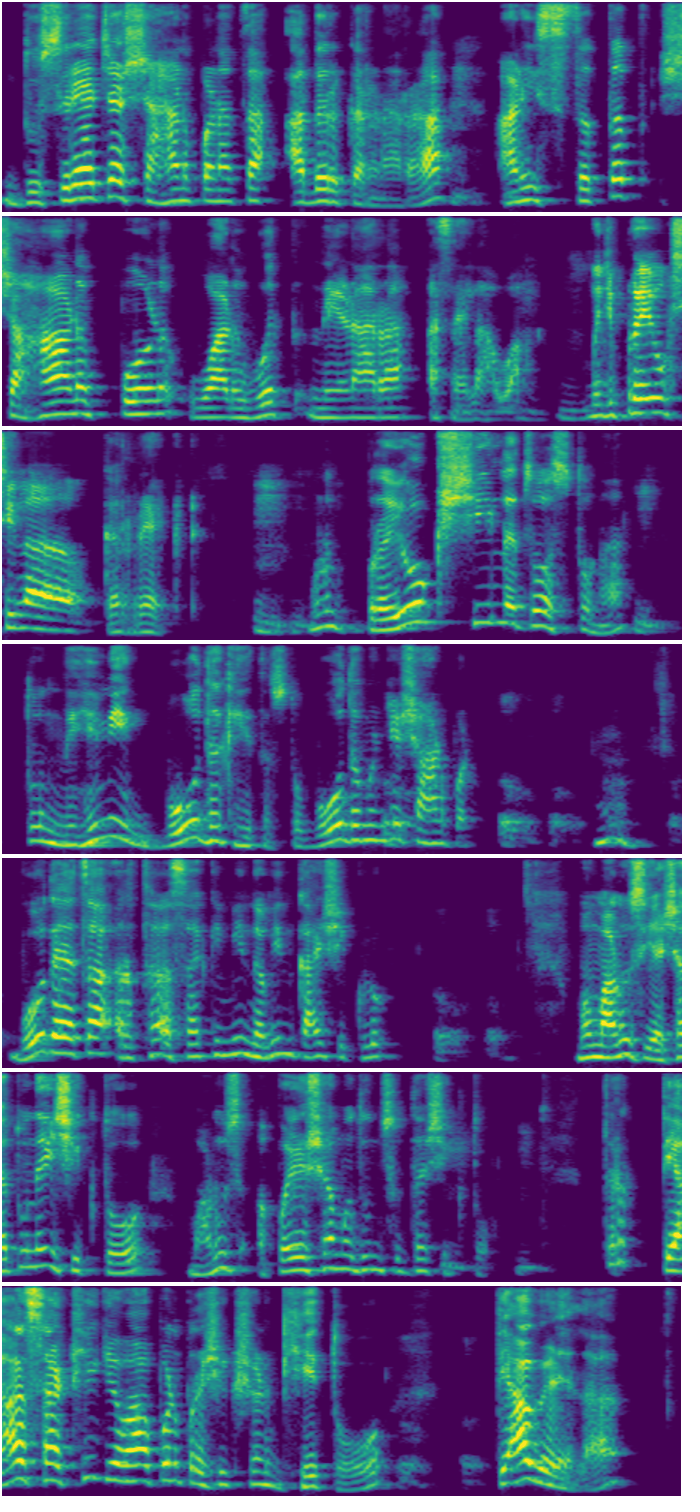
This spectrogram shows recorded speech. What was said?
दुसऱ्याच्या शहाणपणाचा आदर करणारा आणि सतत शहाणपण वाढवत नेणारा असायला हवा. म्हणजे प्रयोगशिला करेक्ट. म्हणून प्रयोगशील जो असतो ना. तो नेहमी बोध घेत असतो. बोध म्हणजे हो. शहाणपण. हो हो. बोध याचा अर्थ असा की मी नवीन काय शिकलो? मग माणूस यशातूनही शिकतो माणूस अपयशामधून सुद्धा शिकतो. तर त्यासाठी जेव्हा आपण प्रशिक्षण घेतो हो, हो. त्यावेळेला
